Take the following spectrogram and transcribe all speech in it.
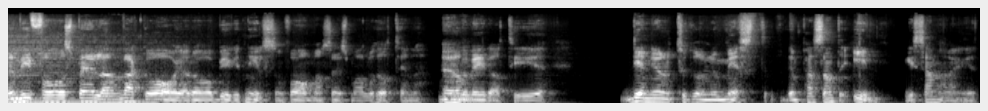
Men vi får spela en vacker aria då av Birgit Nilsson för Arman, sen som aldrig hört henne. Vi går vidare till den jag tycker är mest, den passar inte in i sammanhanget.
